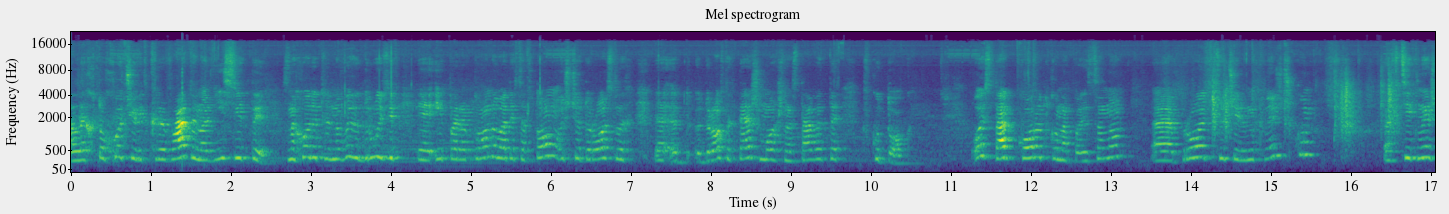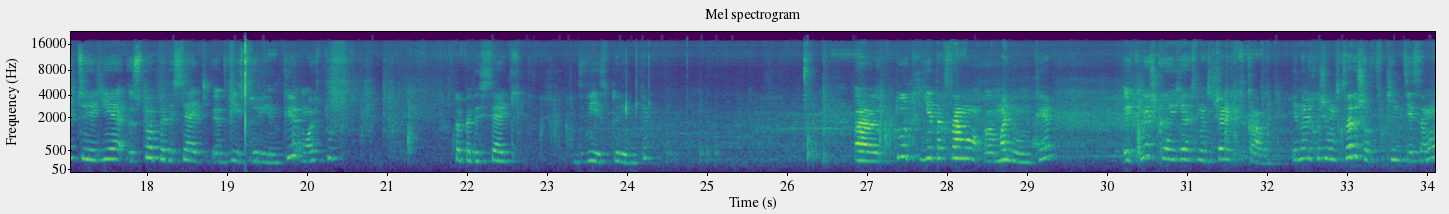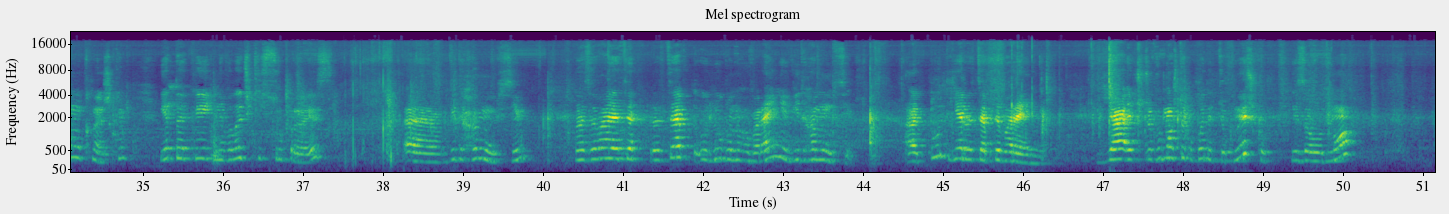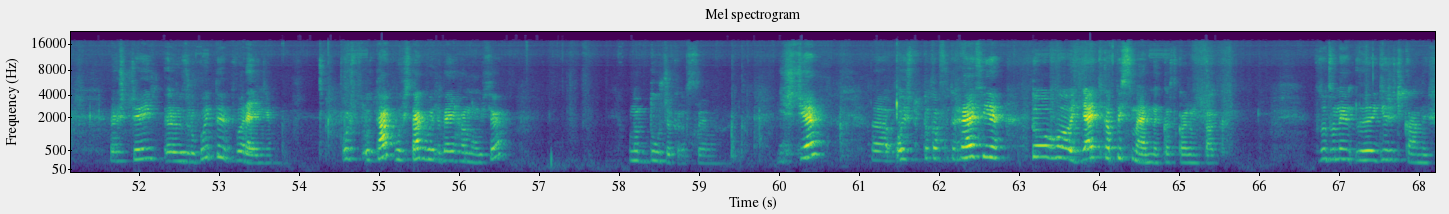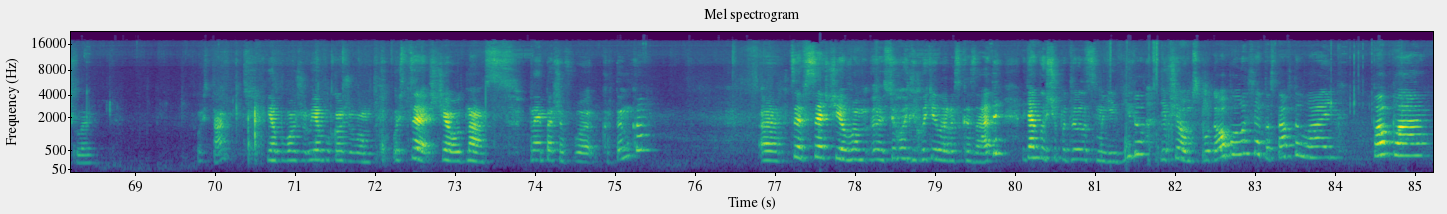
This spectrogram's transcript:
Але хто хоче відкривати нові світи, знаходити нових друзів е, і переплануватися в тому, що дорослих, е, дорослих теж можна ставити в куток. Ось так коротко написано е, про цю чарівну книжечку. В цій книжці є 152 сторінки. Ось тут 152 сторінки. Тут є так само малюнки. І книжка є надзвичайно цікава. Я навіть хочу вам сказати, що в кінці самому книжки є такий невеличкий сюрприз е, від Ганусі. Називається рецепт улюбленого варення від Ганусі. А тут є рецепти варення. Я, якщо ви можете купити цю книжку і заодно ще й е, зробити варення. Ось отак, ось так виглядає Гануся. Вона дуже красива. І ще е, ось тут така фотографія того дядька-письменника, скажімо так. Тут вони е, їжачка знайшли. Ось так. Я покажу, я покажу вам. Ось це ще одна з найперша е, картинка. Це все, що я вам сьогодні хотіла розказати. Дякую, що подивилися моє відео. Якщо вам сподобалося, то ставте лайк. Па-па!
